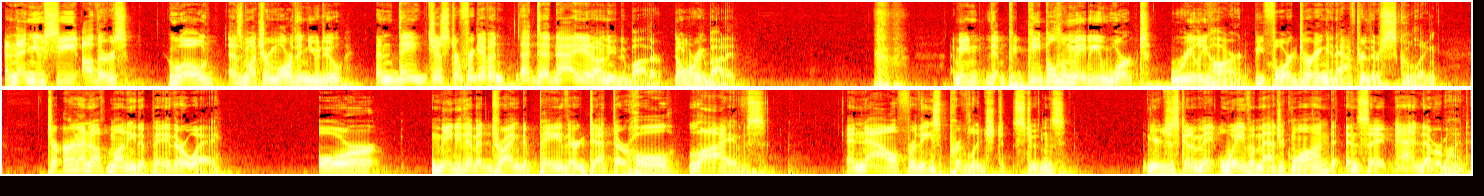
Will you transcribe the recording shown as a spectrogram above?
and then you see others who owe as much or more than you do, and they just are forgiven that debt. Nah, you don't need to bother. Don't worry about it. I mean, p- people who maybe worked really hard before, during, and after their schooling to earn enough money to pay their way, or maybe they've been trying to pay their debt their whole lives. And now, for these privileged students, you're just going to ma- wave a magic wand and say, eh, never mind.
